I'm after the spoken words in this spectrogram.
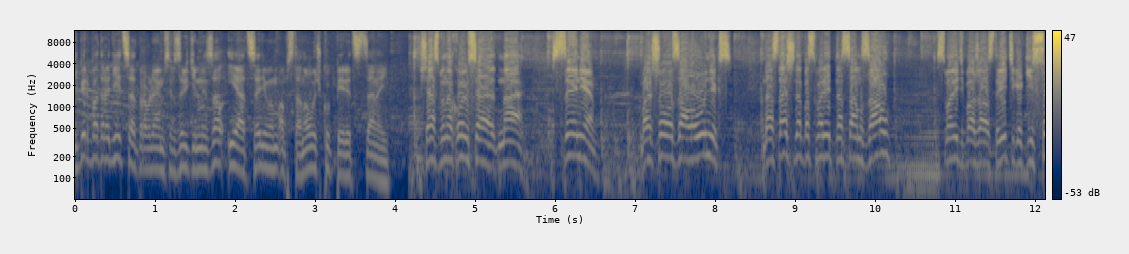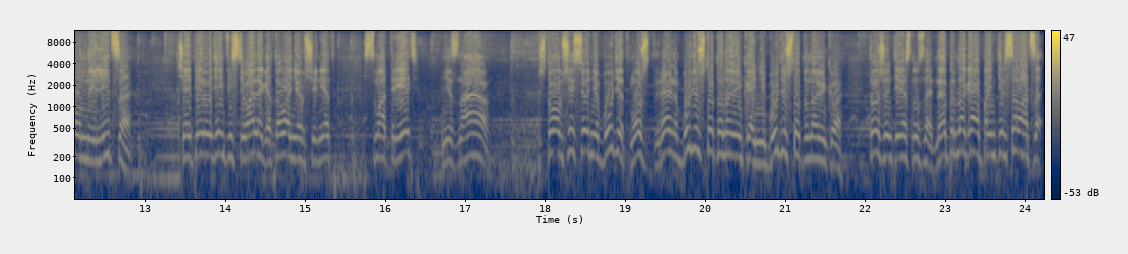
Теперь по традиции отправляемся в зрительный зал и оцениваем обстановочку перед сценой. Сейчас мы находимся на сцене большого зала Уникс. Достаточно посмотреть на сам зал. Смотрите, пожалуйста, видите, какие сонные лица. Чай первый день фестиваля, готовы они вообще нет смотреть. Не знаю, что вообще сегодня будет. Может, реально будет что-то новенькое, не будет что-то новенького. Тоже интересно узнать. Но я предлагаю поинтересоваться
